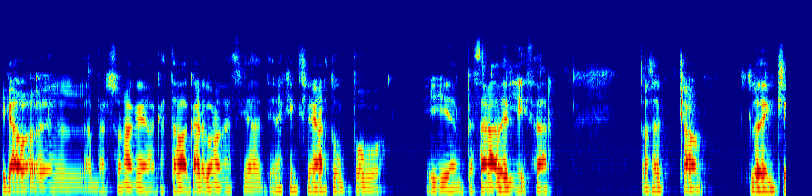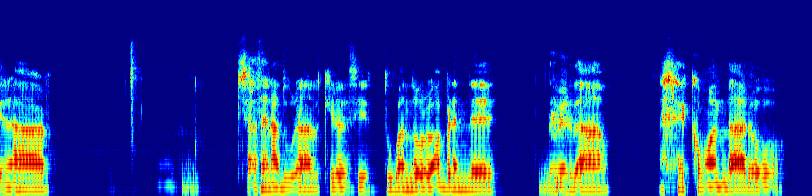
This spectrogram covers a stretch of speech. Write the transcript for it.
y claro, el- la persona que, que estaba a cargo nos decía, tienes que inclinarte un poco y empezar a deslizar. Entonces, claro, lo de inclinar se hace natural, quiero decir, tú cuando lo aprendes de verdad es como andar o,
